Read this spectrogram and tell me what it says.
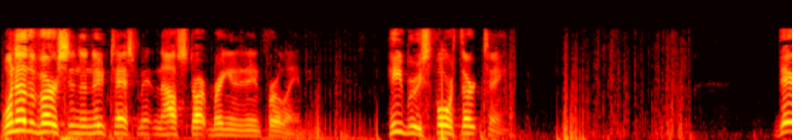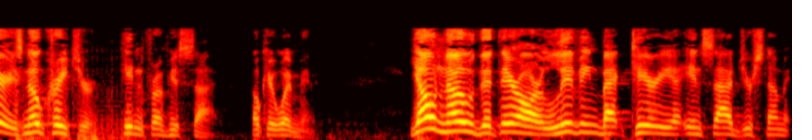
One other verse in the New Testament, and I'll start bringing it in for a landing. Hebrews 4.13. There is no creature hidden from his sight. Okay, wait a minute. Y'all know that there are living bacteria inside your stomach?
